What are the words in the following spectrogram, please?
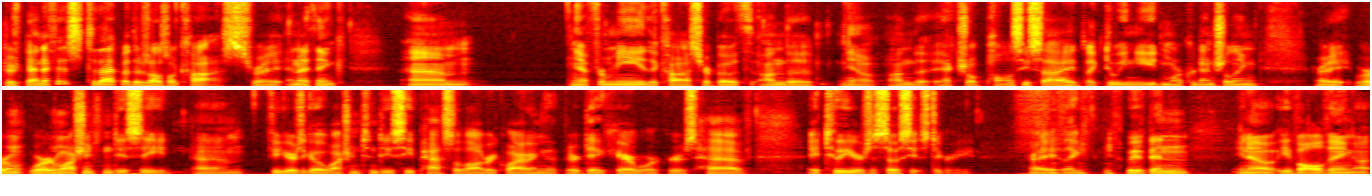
there's benefits to that, but there's also costs, right? And I think, um, you know, for me, the costs are both on the you know on the actual policy side. Like, do we need more credentialing, right? We're we're in Washington D.C. Um, a few years ago, Washington D.C. passed a law requiring that their daycare workers have a two years associate's degree, right? Like, we've been you know, evolving uh,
